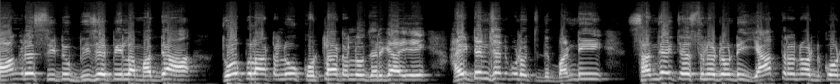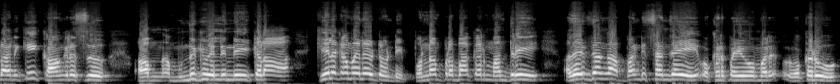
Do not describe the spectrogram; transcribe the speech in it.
కాంగ్రెస్ సీటు బీజేపీల మధ్య తోపులాటలు కొట్లాటలు జరిగాయి. హై టెన్షన్ కూడా వచ్చింది. బండి సంజయ్ చేస్తున్నటువంటి యాత్రను అడ్డుకోవడానికి కాంగ్రెస్ ముందుకు వెళ్ళింది. ఇక్కడ కీలకమైనటువంటి పొన్నం ప్రభాకర్ మంత్రి అదేవిధంగా బండి సంజయ్ ఒకరిపై ఒకరు- ఒకరు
